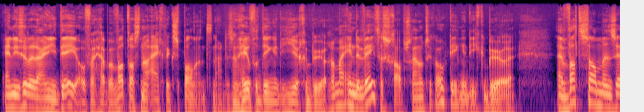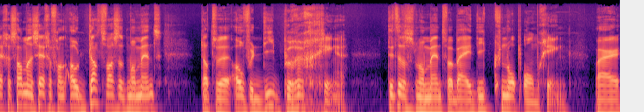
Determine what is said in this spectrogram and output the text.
En die zullen daar een idee over hebben. Wat was nou eigenlijk spannend? Nou, er zijn heel veel dingen die hier gebeuren. Maar in de wetenschap zijn natuurlijk ook dingen die gebeuren. En wat zal men zeggen? Zal men zeggen van, oh, dat was het moment dat we over die brug gingen. Dit was het moment waarbij die knop omging waar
